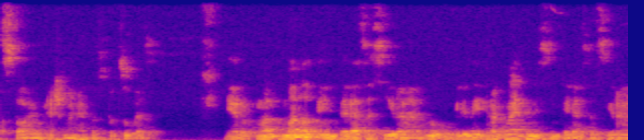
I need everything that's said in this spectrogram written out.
stovi prieš mane tas patsukas. Ir man, mano tai interesas yra, nu, grinai pragmatinis interesas yra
